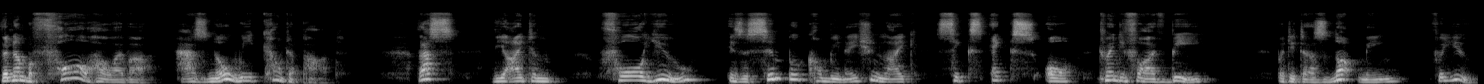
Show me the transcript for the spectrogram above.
The number 4, however, has no weak counterpart. Thus, the item for you is a simple combination like 6x or 25b, but it does not mean for you.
